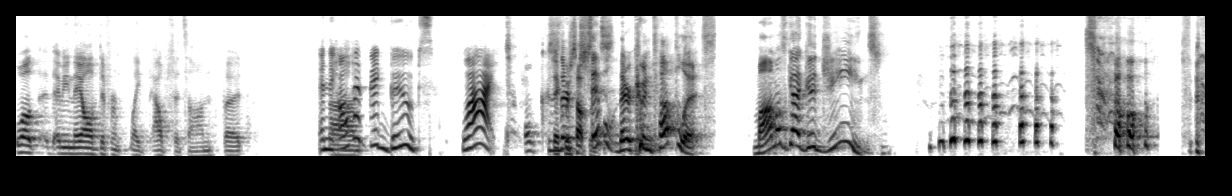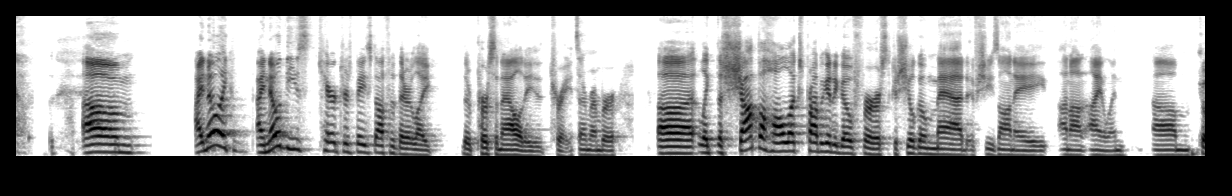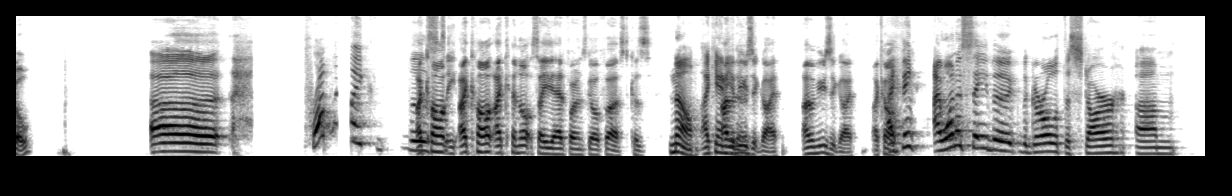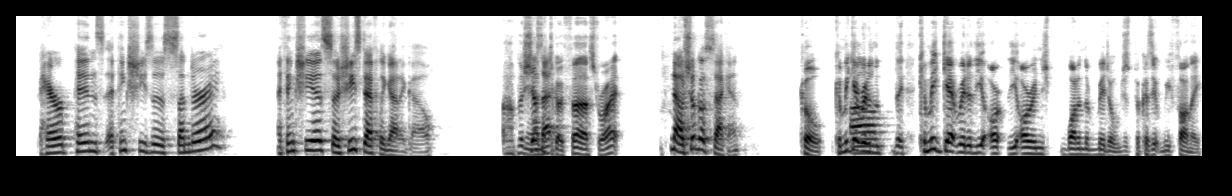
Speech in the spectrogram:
well, I mean, they all have different like outfits on, but and they all Um, have big boobs. Why? oh, because They're they're quintuplets. simple, they're quintuplets. Mama's got good genes. so um i know like i know these characters based off of their like their personality traits i remember uh like the shopaholic's probably gonna go first because she'll go mad if she's on a on an island um Cool. uh probably like the I can't. I can't. I cannot say the headphones go first because no i can't I'm either a music guy. I'm a music guy. I I can't. I think I want to say the the girl with the star um hairpins. I think she's a tsundere. I think she is. So she's definitely got to go. Oh, but she doesn't have to go first, right? No, she'll go second. Cool. Can we get rid of Um, the, the? Can we get rid of the or, the orange one in the middle just because it would be funny?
